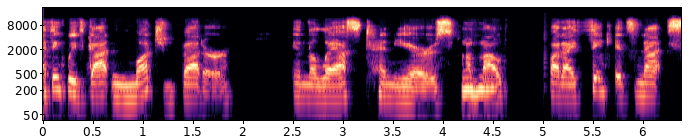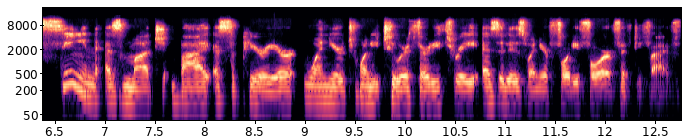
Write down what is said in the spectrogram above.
I think we've gotten much better in the last 10 years Mhm. about but I think it's not seen as much by a superior when you're 22 or 33 as it is when you're 44 or 55.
